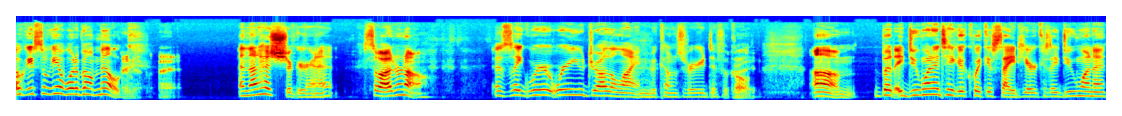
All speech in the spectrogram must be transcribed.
Okay, so yeah, what about milk? kids. I know. I- And that has sugar in it. So I don't know. It's like where where you draw the line becomes very difficult. Um, but I do want to take a quick aside here because I do want to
